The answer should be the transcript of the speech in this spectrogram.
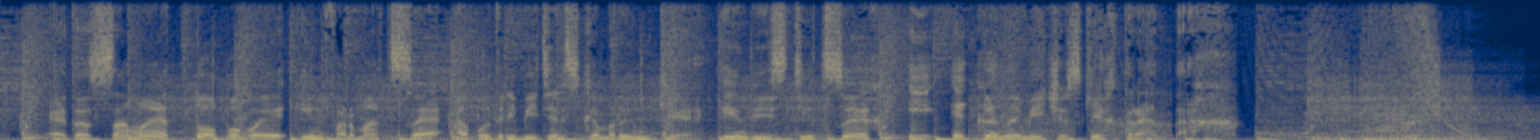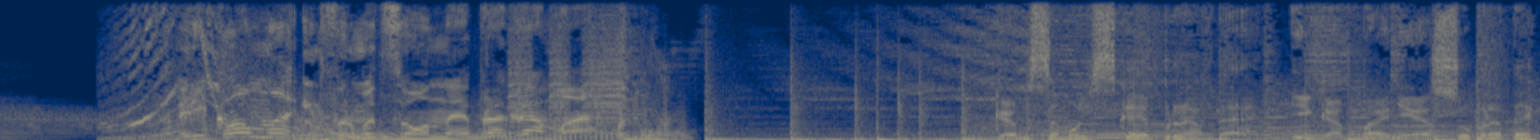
– это самая топовая информация о потребительском рынке, инвестициях и экономических трендах. Рекламно-информационная программа. «Комсомольская правда» и компания «Супротек»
